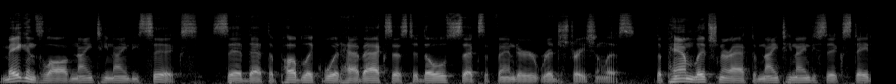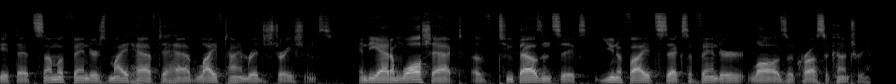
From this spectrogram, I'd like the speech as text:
Megan's Law of 1996 said that the public would have access to those sex offender registration lists. The Pam Lychner Act of 1996 stated that some offenders might have to have lifetime registrations and the Adam Walsh Act of 2006 unified sex offender laws across the country.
